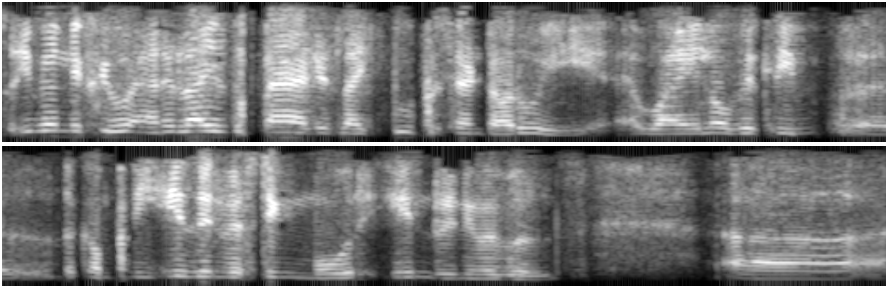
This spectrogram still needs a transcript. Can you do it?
So even if you analyze the PAT, it's like 2% ROE, while obviously uh, the company is investing more in renewables. Uh,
